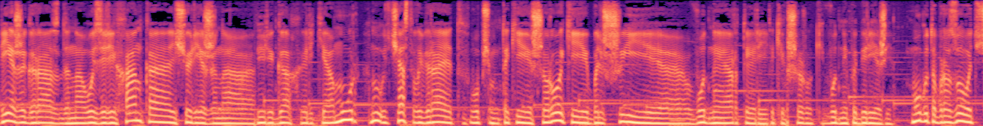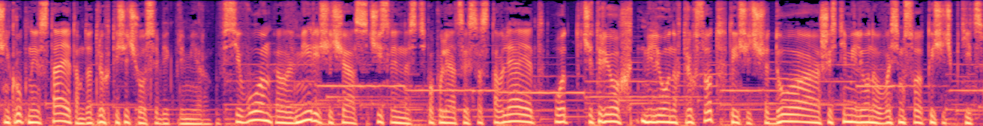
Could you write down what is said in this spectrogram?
реже гораздо на озере Ханка, еще реже на берегах реки Амур. Ну, часто выбирает, в общем, такие широкие, большие водные артерии, таких широкие водные побережья могут образовывать очень крупные стаи, там до 3000 особей, к примеру. Всего в мире сейчас численность популяции составляет от 4 миллионов 300 тысяч до 6 миллионов 800 тысяч птиц,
